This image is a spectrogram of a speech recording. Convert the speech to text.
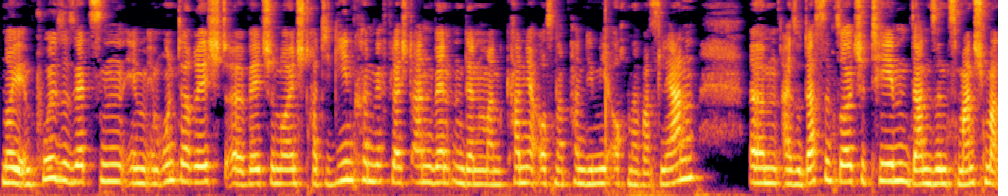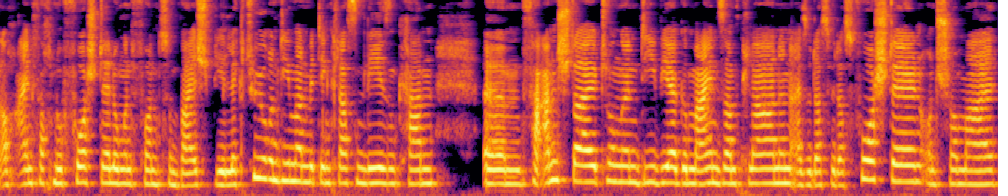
neue Impulse setzen im, im Unterricht? Äh, welche neuen Strategien können wir vielleicht anwenden? Denn man kann ja aus einer Pandemie auch mal was lernen. Ähm, also das sind solche Themen. Dann sind es manchmal auch einfach nur Vorstellungen von zum Beispiel Lektüren, die man mit den Klassen lesen kann ähm, Veranstaltungen, die wir gemeinsam planen, also dass wir das vorstellen und schon mal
